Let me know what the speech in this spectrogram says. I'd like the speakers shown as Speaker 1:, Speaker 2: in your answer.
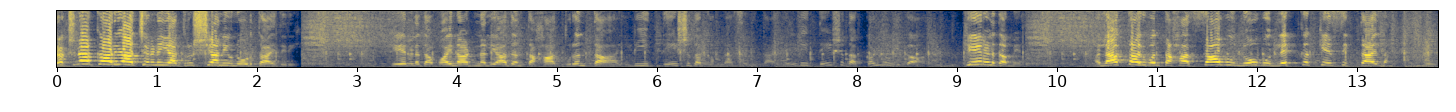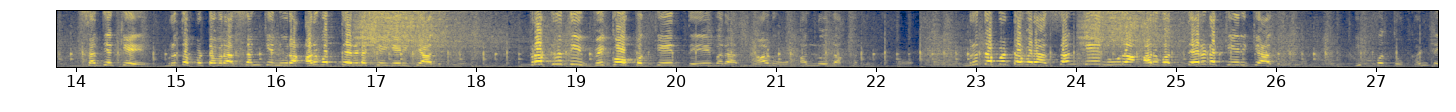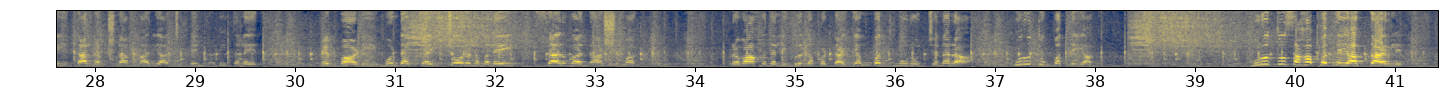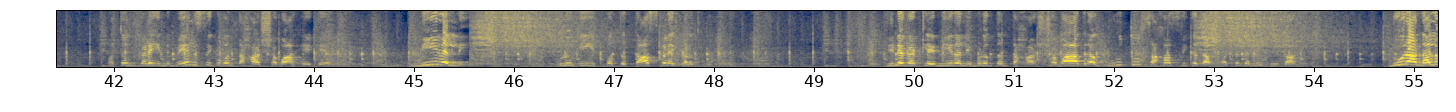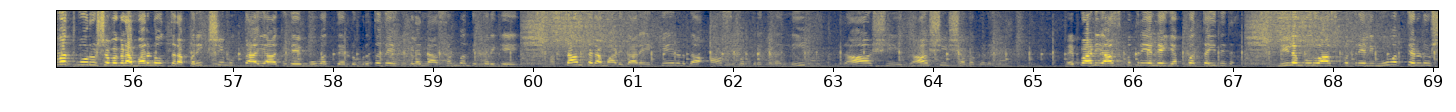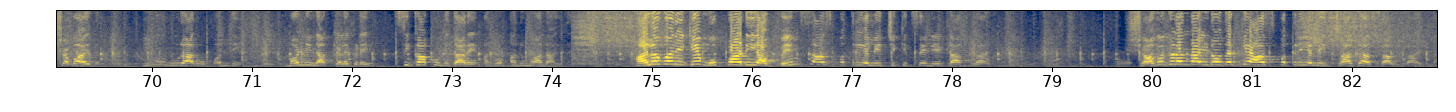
Speaker 1: ರಕ್ಷಣಾ ಕಾರ್ಯಾಚರಣೆಯ ದೃಶ್ಯ ನೀವು ನೋಡ್ತಾ ಇದ್ದೀರಿ. ಕೇರಳದ ವಯನಾಡಿನಲ್ಲಿ ಆದಂತಹ ದುರಂತ ಇಡೀ ದೇಶದ ಗಮನ ಸೆಳೀತಾ ಇದೆ. ಇಡೀ ದೇಶದ ಕಣ್ಣು ಈಗ ಕೇರಳದ ಮೇಲೆ. ಅಲ್ಲಾಗ್ತಾ ಇರುವಂತಹ ಸಾವು ನೋವು ಲೆಕ್ಕಕ್ಕೆ ಸಿಗ್ತಾ ಇಲ್ಲ. ಸದ್ಯಕ್ಕೆ ಮೃತಪಟ್ಟವರ ಸಂಖ್ಯೆ ನೂರ ಅರವತ್ತೆರಡಕ್ಕೆ ಏರಿಕೆ ಆಗಿದೆ ಪ್ರಕೃತಿ ವಿಕೋಪಕ್ಕೆ ದೇವರ ನಾಡು ಅಲ್ಲೋಲ ಕಲ್ಲೋಲ. ಮೃತಪಟ್ಟವರ ಸಂಖ್ಯೆ ನೂರ ಅರವತ್ತೆರಡಕ್ಕೆ ಏರಿಕೆ ಆಗಿದೆ ಇಪ್ಪತ್ತು ಗಂಟೆಯಿಂದ ರಕ್ಷಣಾ ಕಾರ್ಯಾಚರಣೆ ನಡೀತಲೇ ಇದೆ. ಹೆಪ್ಪಾಡಿ ಮುಂಡಕ್ಕೈ ಚೋರಲಮಲೆ ಸರ್ವನಾಶವಾಗಿದೆ. ಪ್ರವಾಹದಲ್ಲಿ ಮೃತಪಟ್ಟ ಎಂಬತ್ಮೂರು ಜನರ ಗುರುತು ಪತ್ತೆಯಾಗಿದೆ. ಗುರುತು ಸಹ ಪತ್ತೆಯಾಗ್ತಾ ಇರಲಿಲ್ಲ. ಮತ್ತೊಂದು ಕಡೆ ಇನ್ನು ಮೇಲೆ ಸಿಗುವಂತಹ ಶವ ಹೇಗೆ ನೀರಲ್ಲಿ ಮುಳುಗಿ ಇಪ್ಪತ್ತು ತಾಸುಗಳೇ ಕಳೆದು ಹೋಗಿದೆ ದಿನಗಟ್ಲೆ ನೀರಲ್ಲಿ ಮುಳುಗಿದಂತಹ ಶವ ಅದರ ಗುರುತು ಸಹ ಸಿಗದ ಮಟ್ಟದಲ್ಲಿ ಹೀಗಾಗಿದೆ. ನೂರ ನಲವತ್ಮೂರು ಶವಗಳ ಮರಣೋತ್ತರ ಪರೀಕ್ಷೆ ಮುಕ್ತಾಯ ಆಗಿದೆ ಮೂವತ್ತೆರಡು ಮೃತದೇಹಗಳನ್ನ ಸಂಬಂಧಿಕರಿಗೆ ಹಸ್ತಾಂತರ ಮಾಡಿದ್ದಾರೆ. ಕೇರಳದ ಆಸ್ಪತ್ರೆಗಳಲ್ಲಿ ರಾಶಿ ರಾಶಿ ಶವಗಳಿವೆ. ಮೆಪ್ಪಾಡಿ ಆಸ್ಪತ್ರೆಯಲ್ಲೇ ಎಪ್ಪತ್ತೈದಿದೆ ನೀಲಂಬೂರು ಆಸ್ಪತ್ರೆಯಲ್ಲಿ ಮೂವತ್ತೆರಡು ಶವ ಇದೆ. ಇನ್ನೂ ನೂರಾರು ಮಂದಿ ಮಣ್ಣಿನ ಕೆಳಗಡೆ ಸಿಕ್ಕಾಕೊಂಡಿದ್ದಾರೆ ಅನ್ನೋ ಅನುಮಾನ ಇದೆ. ಹಲವರಿಗೆ ಮುಪ್ಪಾಡಿಯ ವಿಮ್ಸ್ ಆಸ್ಪತ್ರೆಯಲ್ಲಿ ಚಿಕಿತ್ಸೆ ನೀಡಲಾಗ್ತಾ ಇದೆ. ಶವಗಳನ್ನ ಇಡೋದಕ್ಕೆ ಆಸ್ಪತ್ರೆಯಲ್ಲಿ ಜಾಗ ಸಾಲ್ತಾ ಇಲ್ಲ.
